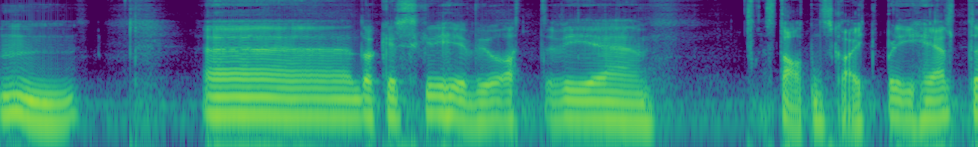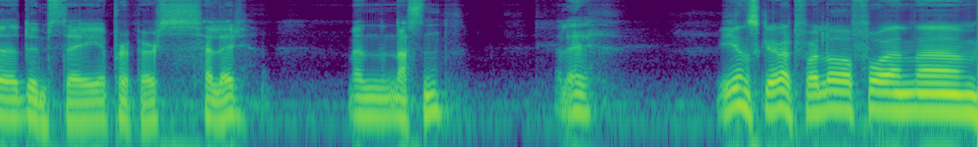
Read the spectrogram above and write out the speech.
Mm. Eh, dere skriver jo at vi Staten skal ikke bli helt uh, Doomsday Preppers heller, men nesten? Eller? Vi ønsker i hvert fall å få en uh,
